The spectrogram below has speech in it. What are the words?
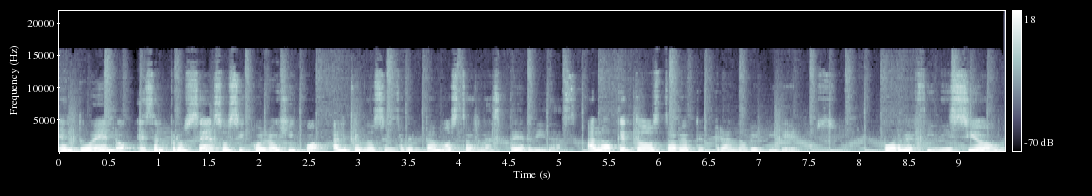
El duelo es el proceso psicológico al que nos enfrentamos tras las pérdidas, algo que todos tarde o temprano viviremos. Por definición,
